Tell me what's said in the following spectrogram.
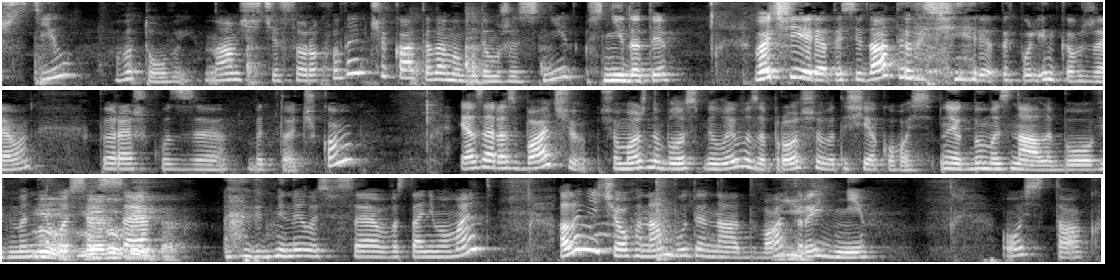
Наш стіл готовий. Нам ще 40 хвилин чекати, але ми будемо вже сні... снідати. Вечеряти, сідати, вечеряти. Полінка вже он. Пюрешку з биточком. Я зараз бачу, що можна було сміливо запрошувати ще когось. Ну, якби ми знали, бо відмінилося Ну, все. так. Відмінилось все в останній момент. Але нічого, нам буде на 2-3 дні. Ось так.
